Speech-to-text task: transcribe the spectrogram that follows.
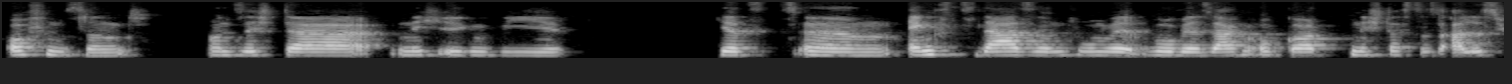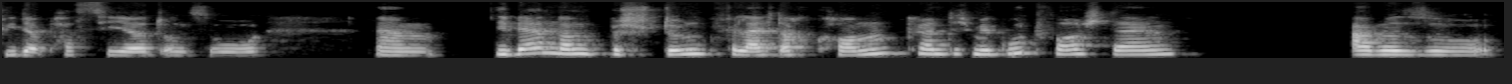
offen sind und sich da nicht irgendwie jetzt ähm, Ängste da sind, wo wir, wo wir sagen, oh Gott, nicht, dass das alles wieder passiert und so. Ähm, die werden dann bestimmt vielleicht auch kommen, könnte ich mir gut vorstellen. Aber so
